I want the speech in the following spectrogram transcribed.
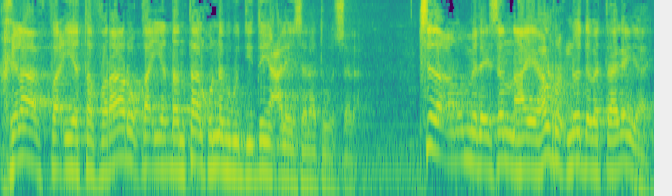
khilaafka iyo tafaraaruqa iyo dhantaalku nabigu diidan yahay calayhi salaatu wasalaam sida aan u midaysannahay hal ruux noo daba taagan yahay.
